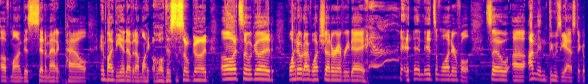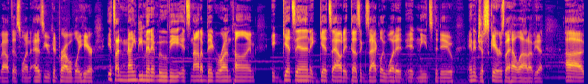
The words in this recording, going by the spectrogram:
of mine, this cinematic pal, and by the end of it, I'm like, oh, this is so good. Oh, it's so good. Why don't I watch Shutter every day? and it's wonderful. So uh, I'm enthusiastic about this one, as you could probably hear. It's a 90 minute movie. It's not a big runtime. It gets in, it gets out, it does exactly what it, it needs to do, and it just scares the hell out of you. Uh,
